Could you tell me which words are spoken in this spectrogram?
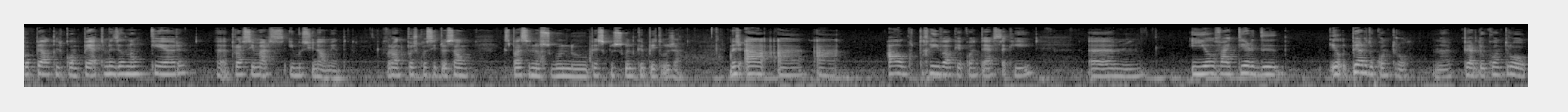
papel que lhe compete, mas ele não quer aproximar-se emocionalmente. Pronto, depois com a situação que se passa no segundo, penso que no segundo capítulo já. Mas há, há, há algo terrível que acontece aqui um, e ele vai ter de. Ele perde o controle, é? perde o controle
